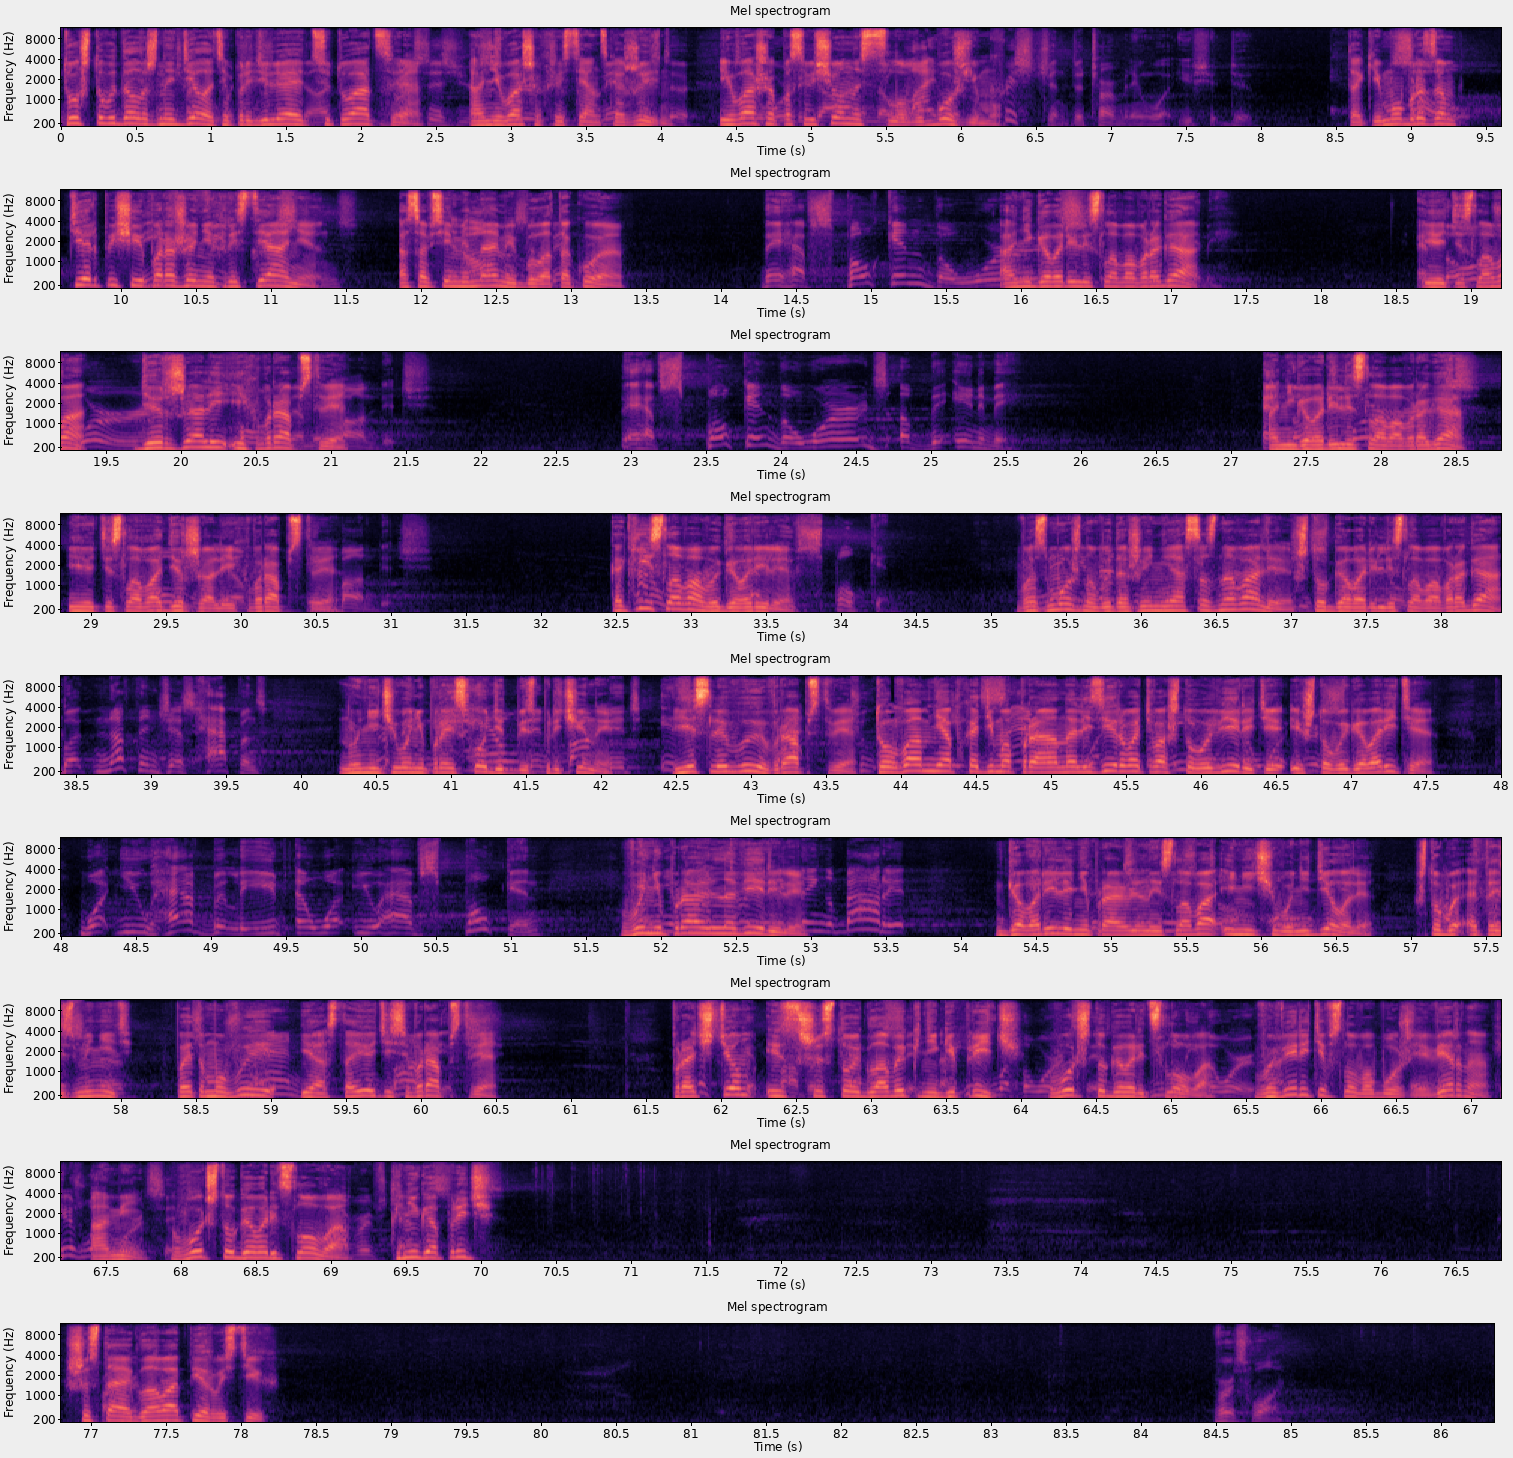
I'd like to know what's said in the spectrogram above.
то, что вы должны делать, определяет ситуация, а не ваша христианская жизнь и ваша посвященность Слову Божьему. Таким образом, терпящие поражение христиане, а со всеми нами было такое, они говорили слова врага, и эти слова держали их в рабстве. Они говорили слова врага, и эти слова держали их в рабстве. Какие слова вы говорили? Возможно, вы даже не осознавали, что говорили слова врага. Но ничего не происходит без причины. Если вы в рабстве, то вам необходимо проанализировать, во что вы верите и что вы говорите. Вы неправильно верили, говорили неправильные слова и ничего не делали чтобы это изменить. Поэтому вы и остаетесь в рабстве. Прочтем из шестой главы книги Притч. Вот что говорит Слово. Вы верите в Слово Божье, верно? Аминь. Вот что говорит Слово. Книга Притч, шестая глава, первый стих.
